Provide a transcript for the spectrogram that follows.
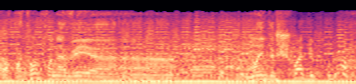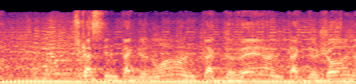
Alors par contre on avait moins de choix de couleurs. Parce que là, c'est une plaque de noir, une plaque de vert, une plaque de jaune.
